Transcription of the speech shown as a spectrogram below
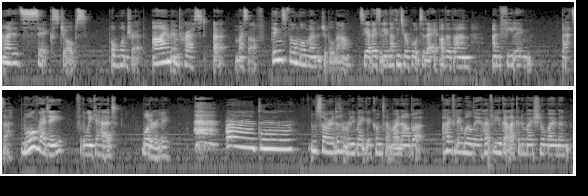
and I did six jobs on one trip. I'm impressed at myself. Things feel more manageable now. So yeah, basically nothing to report today other than I'm feeling better. More ready for the week ahead. Moderately. Uh, I'm sorry, it doesn't really make good content right now, but hopefully it will do. Hopefully you'll get like an emotional moment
